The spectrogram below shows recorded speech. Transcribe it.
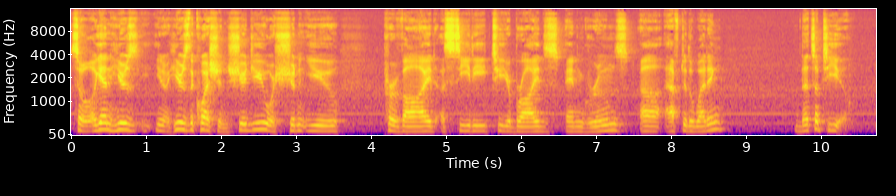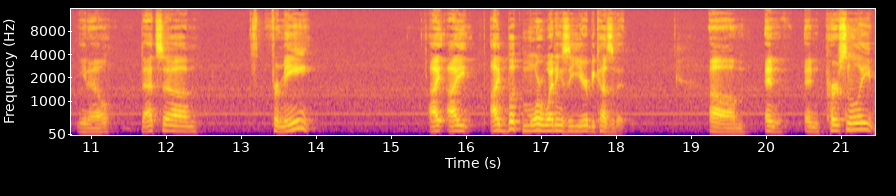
so again, here's you know here's the question: Should you or shouldn't you provide a CD to your brides and grooms uh, after the wedding? That's up to you. You know, that's um, for me. I I I book more weddings a year because of it. Um, and and personally,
